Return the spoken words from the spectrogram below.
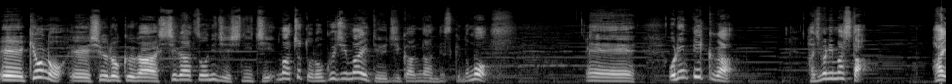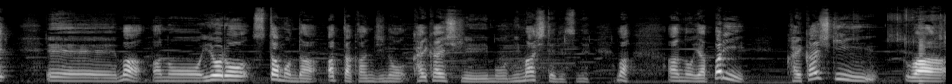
えー、今日の、えー、収録が7月27日、まあちょっと6時前という時間なんですけども、えー、オリンピックが始まりました。はい。えー、まあ、あの、いろいろ吸ったもんだ、あった感じの開会式も見ましてですね、まあ、あの、やっぱり、開会式は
